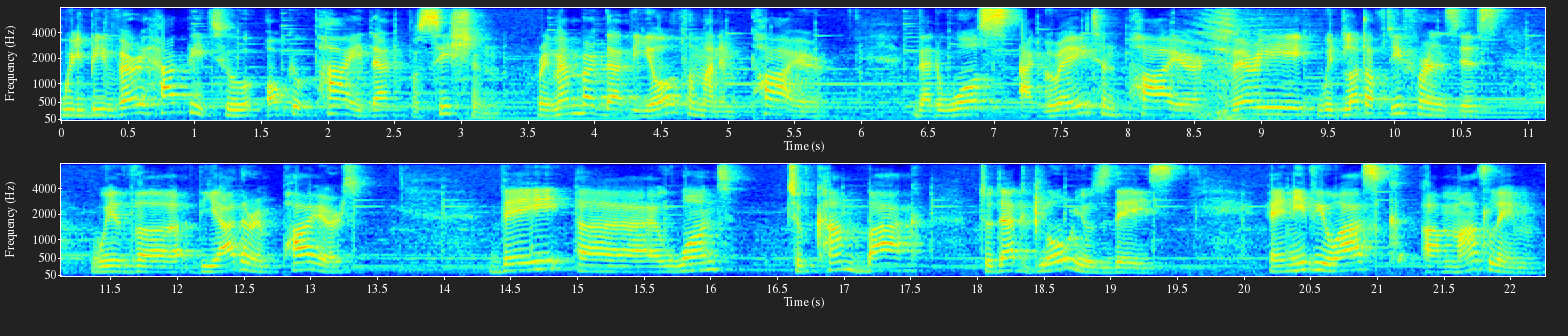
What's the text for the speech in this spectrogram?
will be very happy to occupy that position. Remember that the Ottoman Empire that was a great empire, very with lot of differences with uh, the other empires, they uh, want to come back to that glorious days. And if you ask a Muslim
